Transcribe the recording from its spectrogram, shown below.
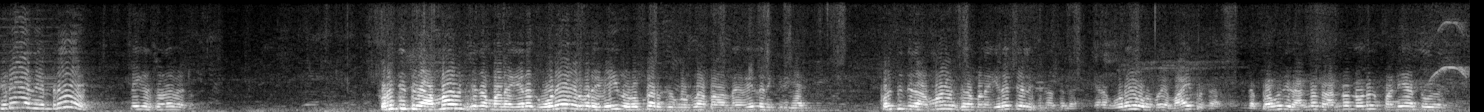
கிடையாது என்று நீங்கள் சொல்ல வேண்டும். புரட்சித்துறை அம்மாவின் சின்னமான எனக்கு ஒரே ஒரு முறை வெயில் ரொம்ப இருக்கு. உங்களுக்குலாம் வெயில் நினைக்கிறீங்க புரட்சித்துறை அம்மாவின் சின்னமான இரட்டை சின்னத்தில் எனக்கு ஒரே ஒரு முறை வாய்ப்பு தான் இந்த பகுதியில் அண்ணன் அண்ணனுடன் பணியாற்றுவதற்கு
